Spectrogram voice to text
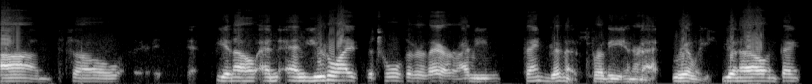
Um, so, you know, and, and utilize the tools that are there. I mean, thank goodness for the internet, really, you know, and thank,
